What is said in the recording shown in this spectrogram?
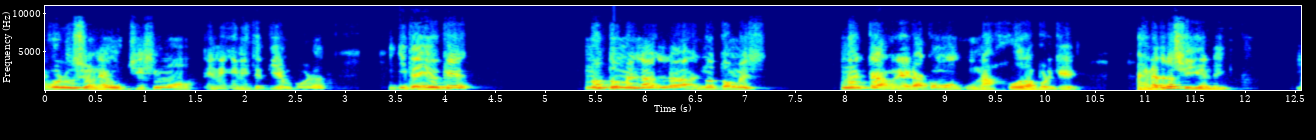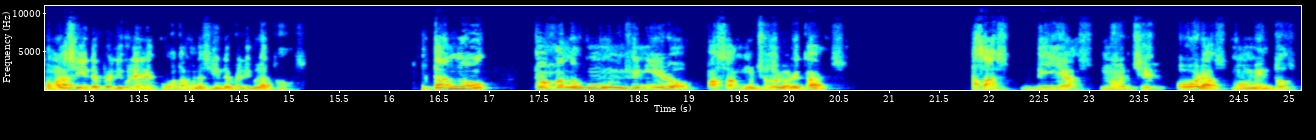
evolucioné muchísimo en, este tiempo, ¿verdad? Y te digo que no tomes, la, no tomes una carrera como una joda, porque imagínate lo siguiente, pongo la siguiente película y les pongo también la siguiente película a todos. Estando trabajando como un ingeniero, pasas mucho dolor de cabeza. Pasas días, noches, horas, momentos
